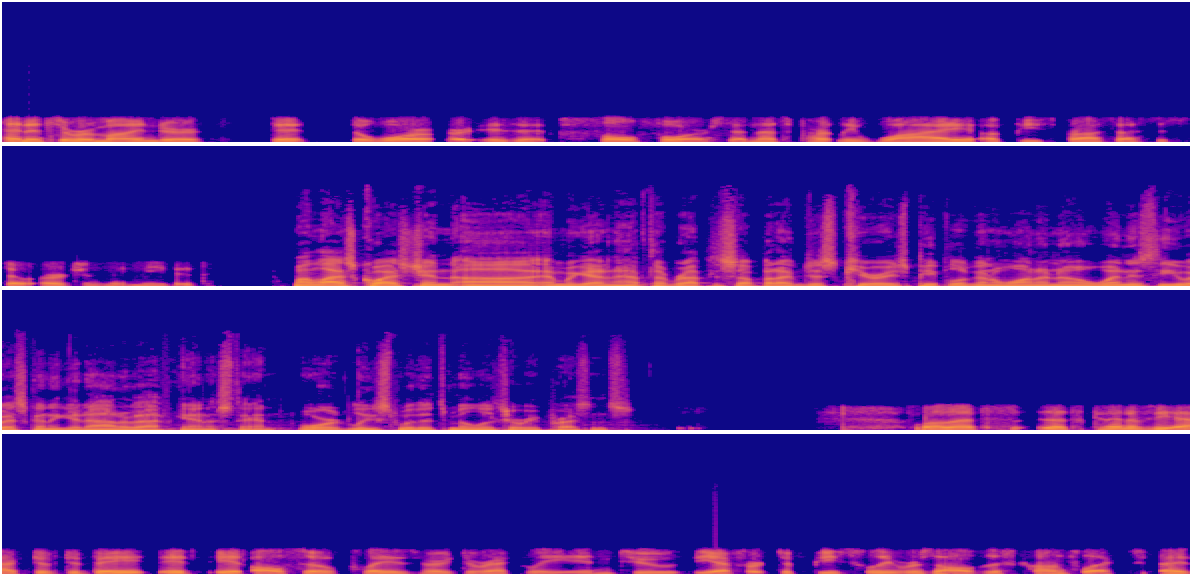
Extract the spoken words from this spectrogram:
And it's a reminder that the war is at full force, and that's partly why a peace process is so urgently needed. My last question, uh, and we're going to have to wrap this up, but I'm just curious. People are going to want to know when is the U.S. going to get out of Afghanistan, or at least with its military presence? Well, that's that's kind of the active debate. It it also plays very directly into the effort to peacefully resolve this conflict. I,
